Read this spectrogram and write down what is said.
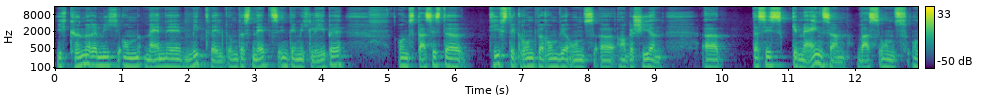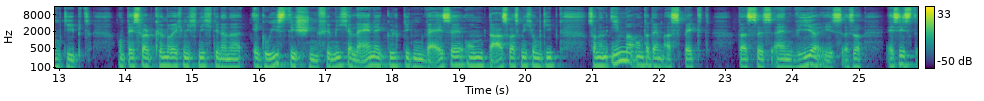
ich kümmere mich um meine Mitwelt, um das Netz, in dem ich lebe. Und das ist der tiefste Grund, warum wir uns äh, engagieren. Äh, das ist gemeinsam, was uns umgibt. Und deshalb kümmere ich mich nicht in einer egoistischen, für mich alleine gültigen Weise um das, was mich umgibt, sondern immer unter dem Aspekt, dass es ein Wir ist. Also es ist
